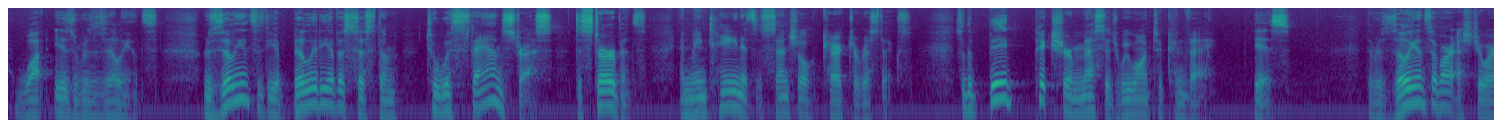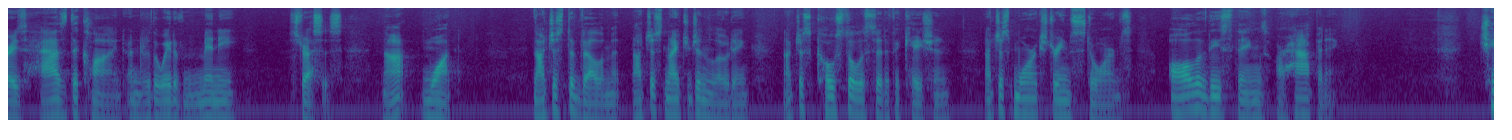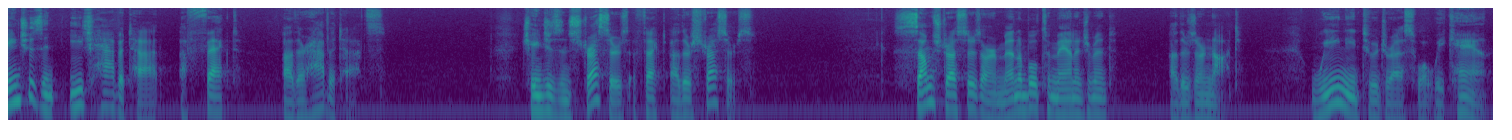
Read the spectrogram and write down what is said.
What is resilience? Resilience is the ability of a system to withstand stress, disturbance, and maintain its essential characteristics. So the big picture message we want to convey is the resilience of our estuaries has declined under the weight of many stresses, not one, not just development, not just nitrogen loading, not just coastal acidification, not just more extreme storms. All of these things are happening. Changes in each habitat affect other habitats. Changes in stressors affect other stressors. Some stressors are amenable to management, others are not we need to address what we can.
